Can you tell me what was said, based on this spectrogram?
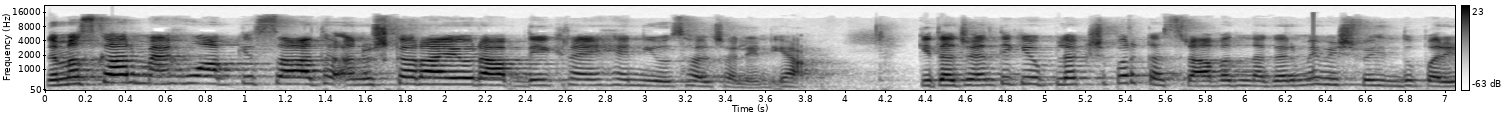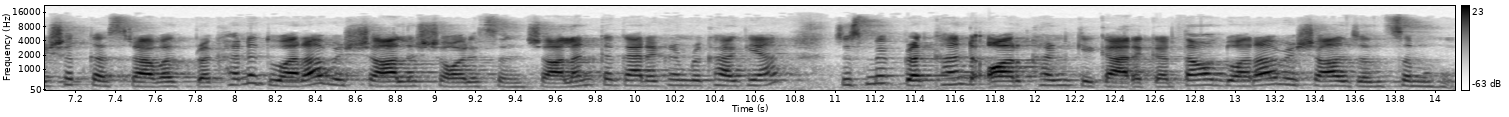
नमस्कार, मैं हूँ आपके साथ अनुष्का राय और आप देख रहे हैं न्यूज़ हलचल इंडिया गीता जयंती के उपलक्ष्य पर कसरावत नगर में विश्व हिंदू परिषद कसरावत प्रखंड द्वारा विशाल शौर्य संचालन का कार्यक्रम रखा गया, जिसमें प्रखंड और खंड के कार्यकर्ताओं द्वारा विशाल जनसमूह,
